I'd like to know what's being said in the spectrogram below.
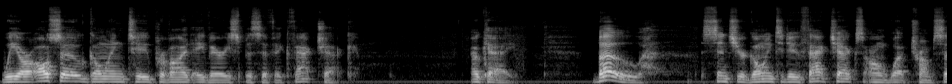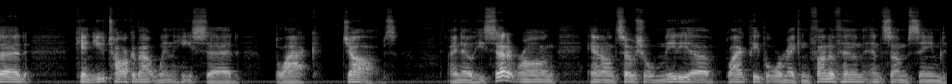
We are also going to provide a very specific fact check. Okay, Beau, since you're going to do fact checks on what Trump said, can you talk about when he said black jobs? I know he said it wrong, and on social media, black people were making fun of him, and some seemed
